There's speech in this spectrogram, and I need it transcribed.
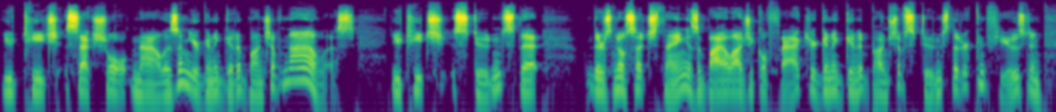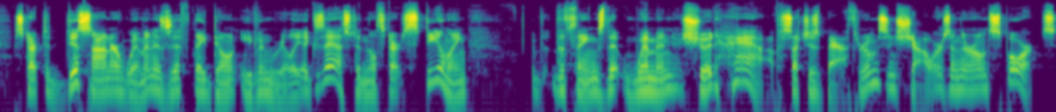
You teach sexual nihilism, you're going to get a bunch of nihilists. You teach students that there's no such thing as a biological fact. You're going to get a bunch of students that are confused and start to dishonor women as if they don't even really exist. And they'll start stealing the things that women should have, such as bathrooms and showers and their own sports.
